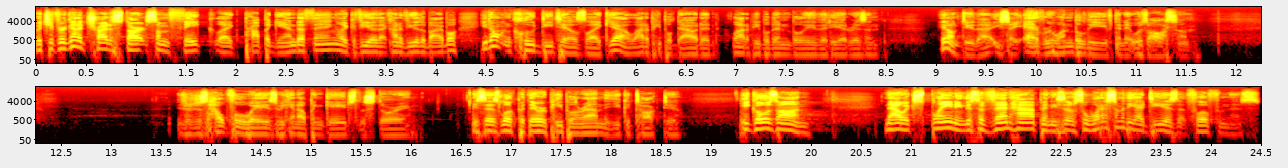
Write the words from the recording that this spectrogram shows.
Which, if you're going to try to start some fake like propaganda thing, like if you have that kind of view of the Bible, you don't include details like, yeah, a lot of people doubted, a lot of people didn't believe that he had risen. You don't do that. You say everyone believed and it was awesome. These are just helpful ways we can help engage the story. He says, Look, but there were people around that you could talk to. He goes on, now explaining this event happened. He says, So, what are some of the ideas that flow from this?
